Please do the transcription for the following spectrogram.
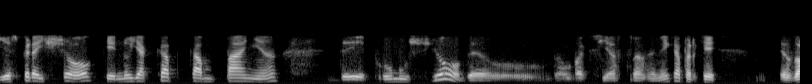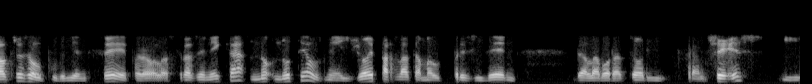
I és per això que no hi ha cap campanya de promoció del, del vaccí AstraZeneca, perquè els altres el podrien fer, però l'AstraZeneca no, no té els meios. Jo he parlat amb el president del laboratori francès i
